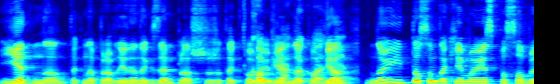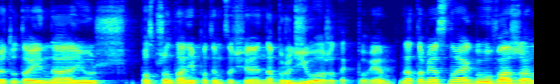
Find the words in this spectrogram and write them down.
jedna tak naprawdę, jeden egzemplarz, że tak powiem, Kopia, jedna dokładnie. kopia. No i to są takie moje sposoby tutaj na już posprzątanie po tym, co się nabrudziło, że tak powiem. Natomiast no jakby uważam,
